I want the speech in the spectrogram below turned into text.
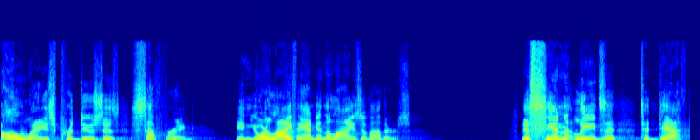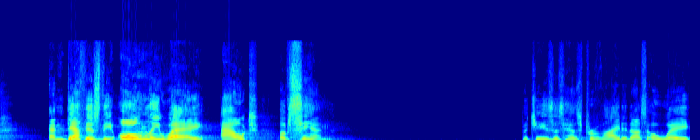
always produces suffering in your life and in the lives of others. This sin leads uh, to death, and death is the only way out of sin. But Jesus has provided us a way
